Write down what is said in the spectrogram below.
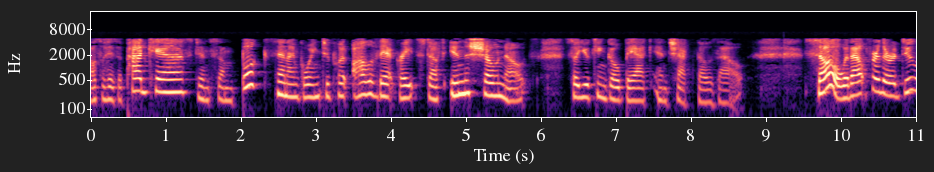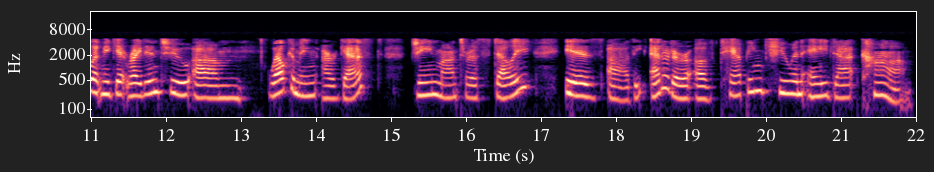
Also has a podcast and some books, and I'm going to put all of that great stuff in the show notes so you can go back and check those out. So, without further ado, let me get right into um, welcoming our guest. Gene Monterastelli is uh, the editor of TappingQnA.com,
